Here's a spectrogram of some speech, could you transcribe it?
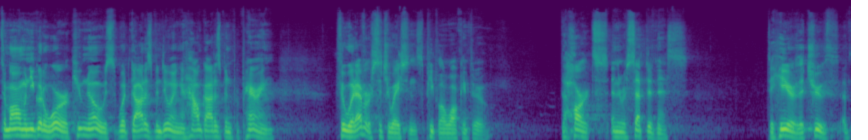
Tomorrow, when you go to work, who knows what God has been doing and how God has been preparing through whatever situations people are walking through? The hearts and the receptiveness to hear the truth of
